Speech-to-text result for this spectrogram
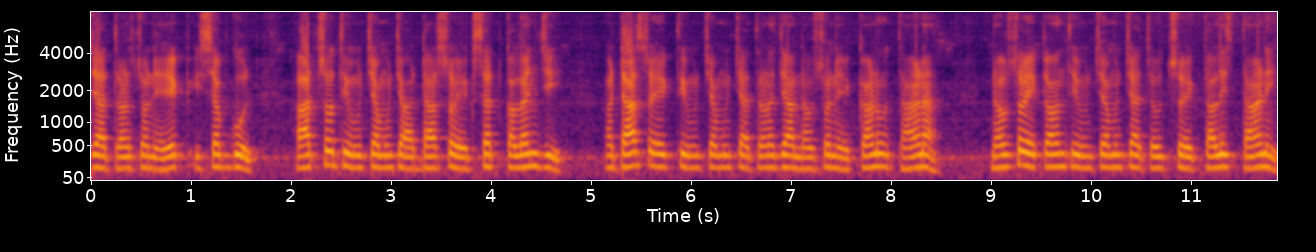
હજાર ત્રણસો ને એક ઈસબગુલ, આઠસોથી ઊંચા ઊંચા અઢારસો એકસઠ કલંજી, અઢારસો એકથી ઊંચા ઊંચા ત્રણ હજાર નવસો ને એકાણું ધાણા, નવસો એકાવનથી ઊંચા ઊંચા ચૌદસો એકતાલીસ ધાણી,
